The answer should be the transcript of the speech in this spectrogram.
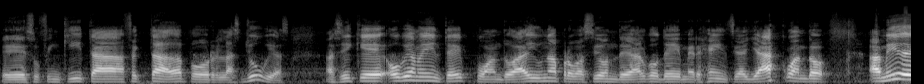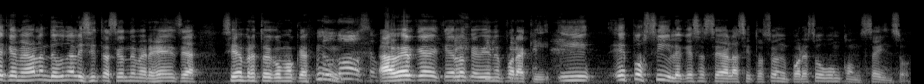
eh, su finquita afectada por las lluvias. Así que obviamente cuando hay una aprobación de algo de emergencia, ya cuando a mí de que me hablan de una licitación de emergencia, siempre estoy como que hmm, a ver qué, qué, es lo que viene por aquí. Y es posible que esa sea la situación y por eso hubo un consenso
